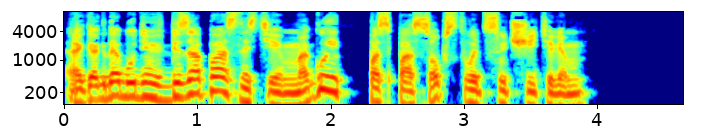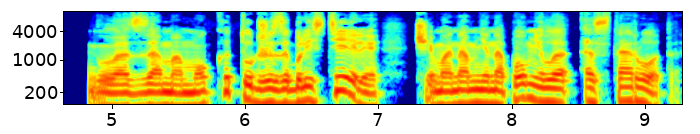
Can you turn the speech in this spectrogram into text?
а когда будем в безопасности, могу и поспособствовать с учителем». Глаза Мамока тут же заблестели, чем она мне напомнила Астарота.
